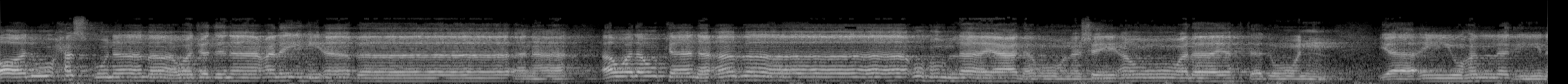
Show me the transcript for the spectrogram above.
قالوا حسبنا ما وجدنا عليه آباءنا. أولو كان آباؤهم لا يعلمون شيئا ولا يهتدون. يا أيها الذين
